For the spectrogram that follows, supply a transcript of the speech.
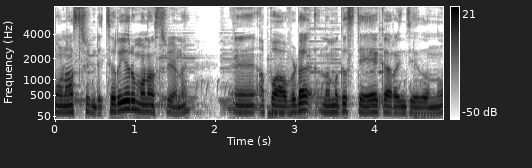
മൊണാസ്ട്രി ഉണ്ട്. ചെറിയൊരു മൊണാസ്ട്രിയാണ് അപ്പോൾ അവിടെ നമുക്ക് സ്റ്റേ ഒക്കെ അറേഞ്ച് ചെയ്ത് തന്നു.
